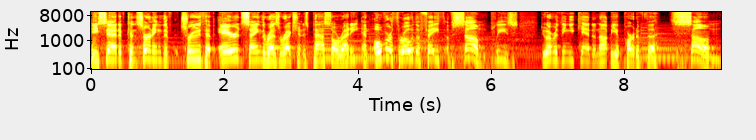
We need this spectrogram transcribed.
He said, if concerning the truth have erred, saying the resurrection is past already, and overthrow the faith of some. Please do everything you can to not be a part of the some.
